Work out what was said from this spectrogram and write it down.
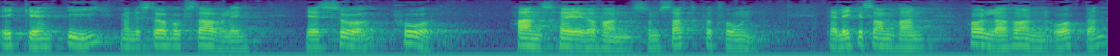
ikke i, men det står bokstavelig Jeg så på Hans høyre hånd som satt på tronen. Det er like som han holder hånden åpen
